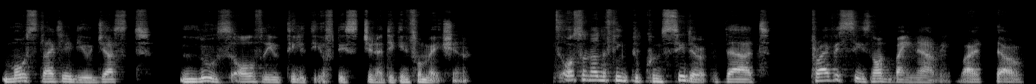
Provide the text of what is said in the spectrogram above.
most likely you just lose all of the utility of this genetic information. It's also another thing to consider that privacy is not binary, right? There are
